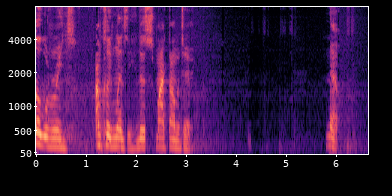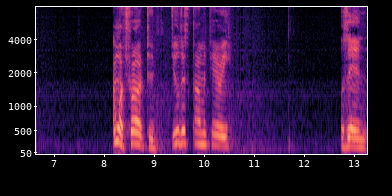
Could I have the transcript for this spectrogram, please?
Hello, Wolverines. I'm Cleveland Lindsey, and this is my commentary. Now, I'm going to try to do this commentary within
